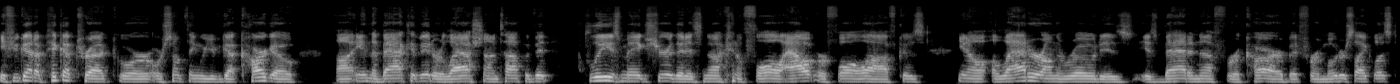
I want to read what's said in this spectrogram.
if you've got a pickup truck or, or something where you've got cargo uh, in the back of it or lashed on top of it, please make sure that it's not going to fall out or fall off because you know a ladder on the road is is bad enough for a car but for a motorcyclist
